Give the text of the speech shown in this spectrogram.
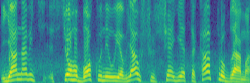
І я навіть з цього боку не уявляв, що ще є така проблема.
